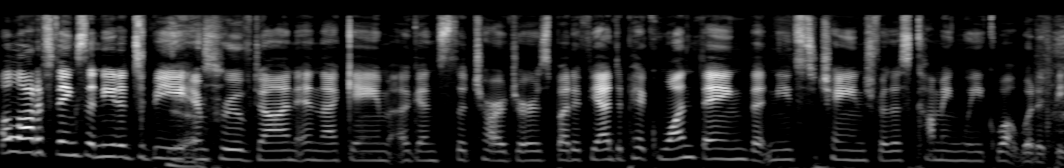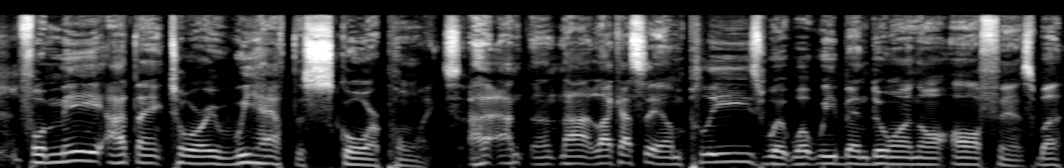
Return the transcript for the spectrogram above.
A lot of things that needed to be Yes. improved on in that game against the Chargers. But if you had to pick one thing that needs to change for this coming week, what would it be? For me, I think Tori, we have to score points. I, I'm uh, not like I said, I'm pleased with what we've been doing on offense, but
